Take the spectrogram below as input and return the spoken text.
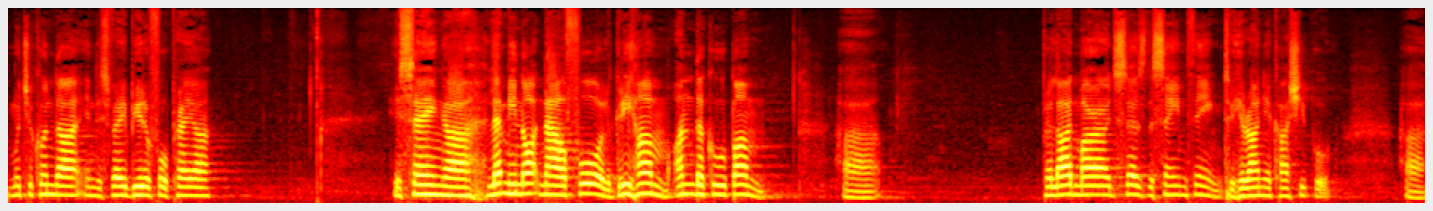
Muchukunda, in this very beautiful prayer, is saying, uh, Let me not now fall, griham, andakupam. Uh, Prahlad Maharaj says the same thing to Hiranyakashipu. Uh,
